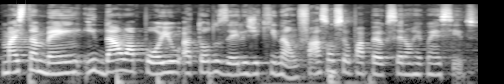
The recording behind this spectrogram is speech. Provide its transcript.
mas também e dar um apoio a todos eles de que não, façam o seu papel que serão reconhecidos.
